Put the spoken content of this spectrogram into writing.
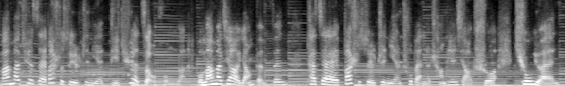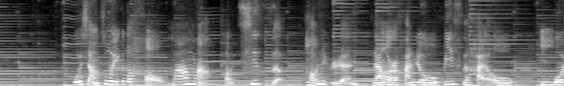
妈妈却在八十岁这年的确走红了。我妈妈叫杨本芬，她在八十岁这年出版了长篇小说《秋园》。我想做一个好妈妈、好妻子、好女人，然而寒流逼死海鸥。我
